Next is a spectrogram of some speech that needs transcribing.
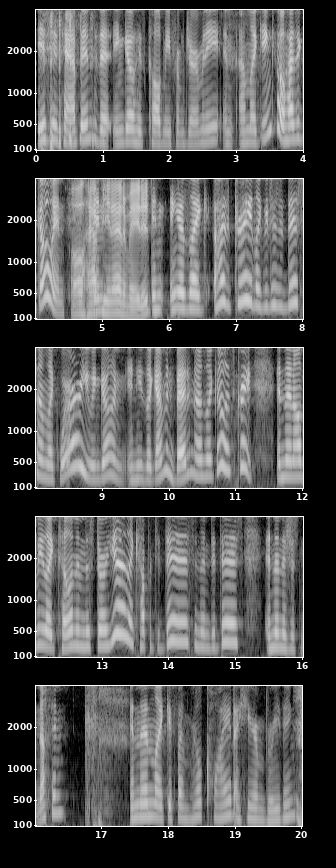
It has happened that Ingo has called me from Germany, and I'm like, "Ingo, how's it going?" all happy and, animated. And Ingo's like, "Oh, it's great. Like we just did this." And I'm like, "Where are you, Ingo?" And, and he's like, "I'm in bed." And I was like, "Oh, that's great." And then I'll be like telling him the story. Yeah, like Hopper did this, and then did this, and then there's just nothing. and then like if I'm real quiet, I hear him breathing.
